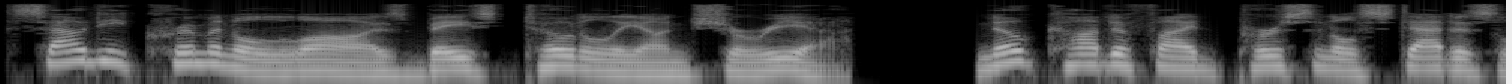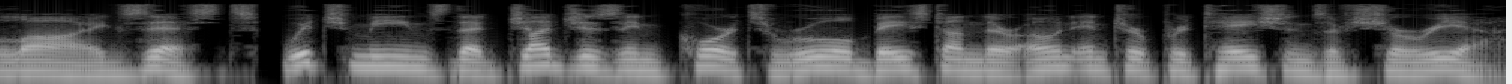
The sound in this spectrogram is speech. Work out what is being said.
Saudi criminal law is based totally on sharia. No codified personal status law exists, which means that judges in courts rule based on their own interpretations of sharia.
